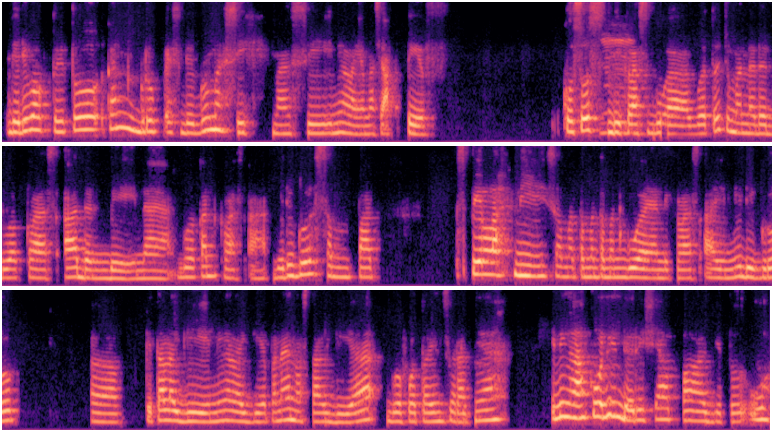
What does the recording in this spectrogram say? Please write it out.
jadi waktu itu kan grup SD gue masih masih inilah ya masih aktif khusus di Hmm. kelas gue gue tuh cuma ada dua kelas A dan B. Nah gue kan kelas A. Jadi gue sempat spill lah nih sama teman-teman gue yang di kelas A ini di grup Eh, kita lagi ini lagi apa namanya nostalgia. Gue fotoin suratnya. Ini ngaku nih dari siapa gitu. Uh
